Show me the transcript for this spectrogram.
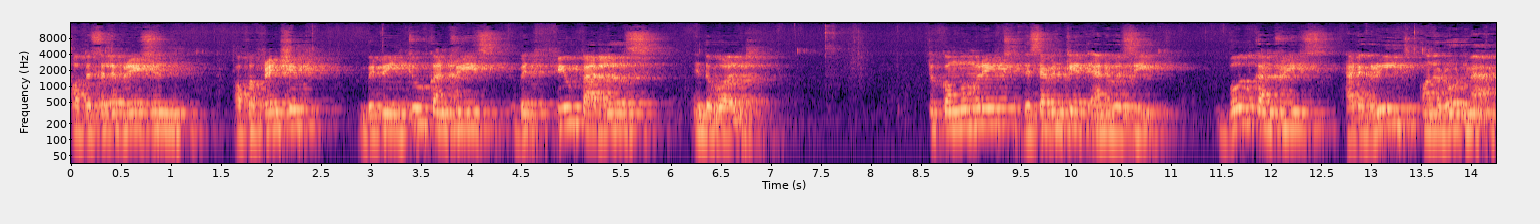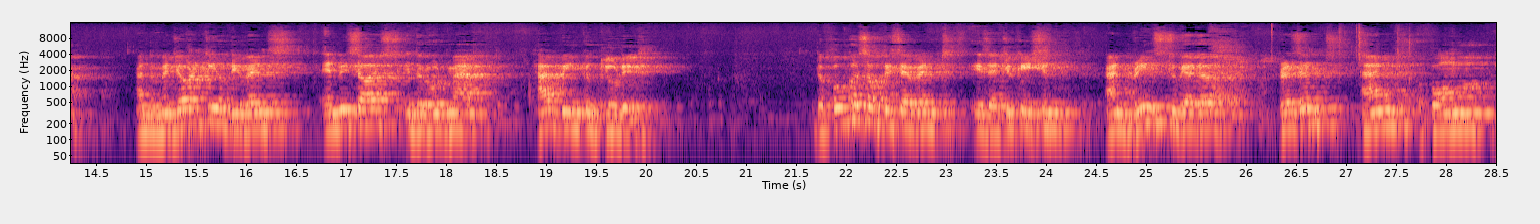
of the celebration of a friendship between two countries with few parallels in the world. To commemorate the 70th anniversary, both countries had agreed on a roadmap, and the majority of the events envisaged in the roadmap have been concluded. The focus of this event is education and brings together present and former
